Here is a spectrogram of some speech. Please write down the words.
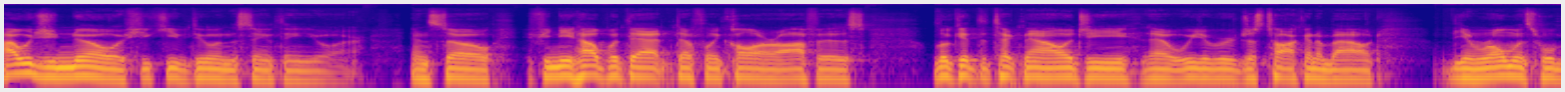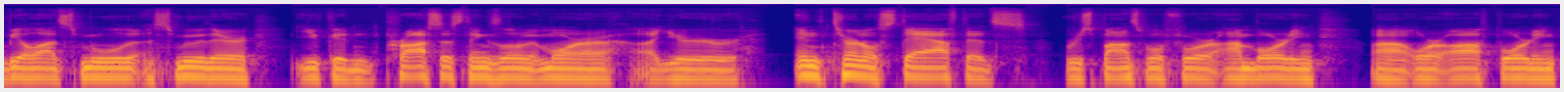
how would you know if you keep doing the same thing you are? And so, if you need help with that, definitely call our office. Look at the technology that we were just talking about. The enrollments will be a lot smooth, smoother. You can process things a little bit more. Uh, your internal staff that's responsible for onboarding uh, or offboarding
